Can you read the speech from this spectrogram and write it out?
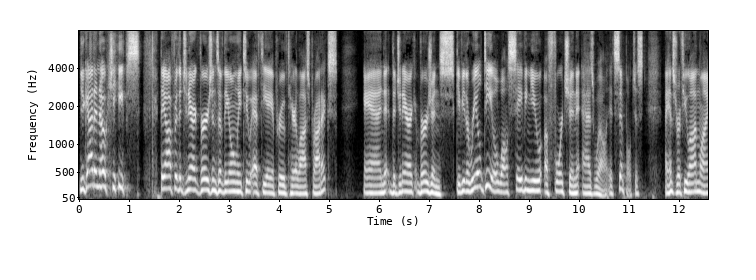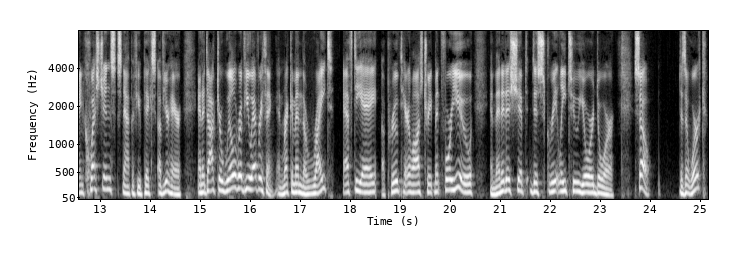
you got to know Keeps. They offer the generic versions of the only two FDA approved hair loss products. And the generic versions give you the real deal while saving you a fortune as well. It's simple. Just answer a few online questions, snap a few pics of your hair, and a doctor will review everything and recommend the right FDA approved hair loss treatment for you. And then it is shipped discreetly to your door. So, does it work?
